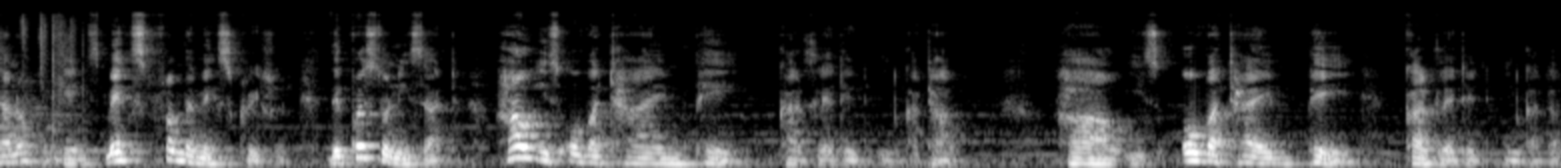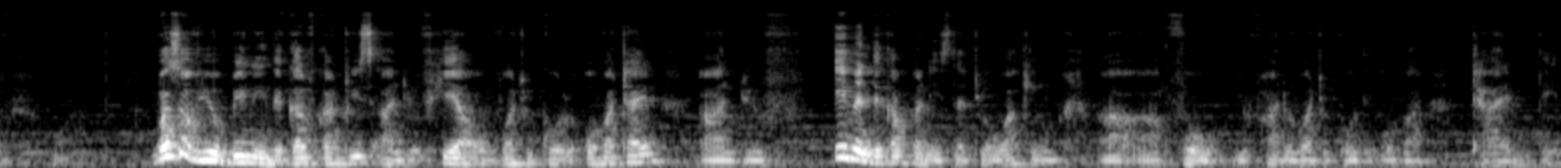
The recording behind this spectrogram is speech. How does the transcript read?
again it's Mex from the Mex Creation. The question is that how is overtime pay calculated in Qatar? How is overtime pay calculated in Qatar? Most of you have been in the Gulf countries and you've heard of what we call overtime and you've even the companies that you're working uh, for, you've heard of what you call the overtime pay.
